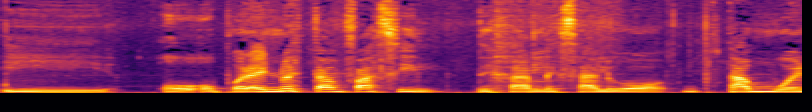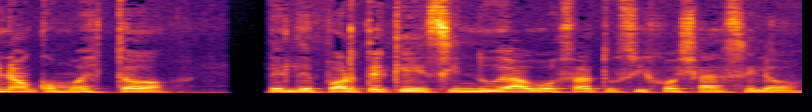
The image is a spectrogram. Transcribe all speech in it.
Y o, por ahí no es tan fácil dejarles algo tan bueno como esto del deporte que sin duda vos a tus hijos ya se, lo,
